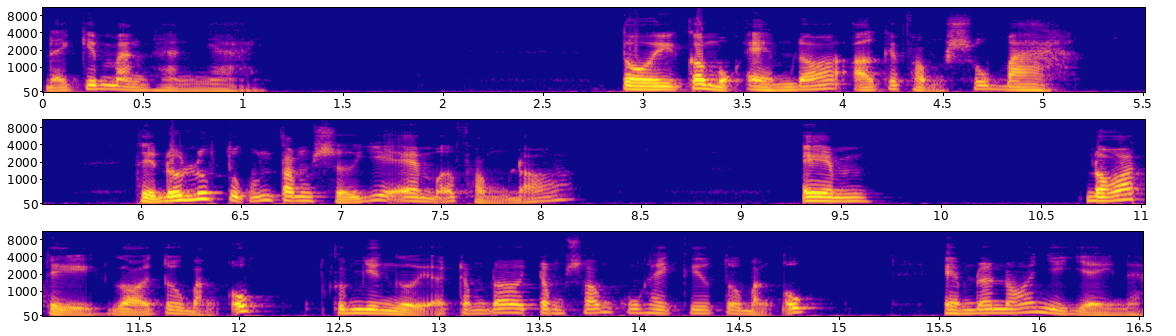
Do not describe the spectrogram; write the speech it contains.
để kiếm ăn hàng ngày. Tôi có một em đó ở cái phòng số 3. Thì đôi lúc tôi cũng tâm sự với em ở phòng đó. Em đó thì gọi tôi bằng Út, cũng như người ở trong đó trong xóm cũng hay kêu tôi bằng Út. Em đó nói như vậy nè.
